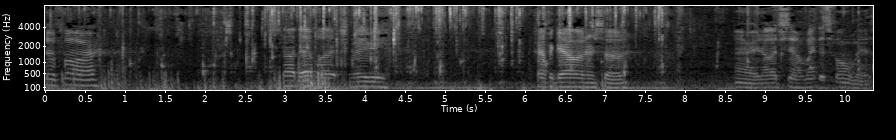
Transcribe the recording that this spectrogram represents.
So far, not that much, maybe half a gallon or so. All right, now let's see how wet this foam is.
